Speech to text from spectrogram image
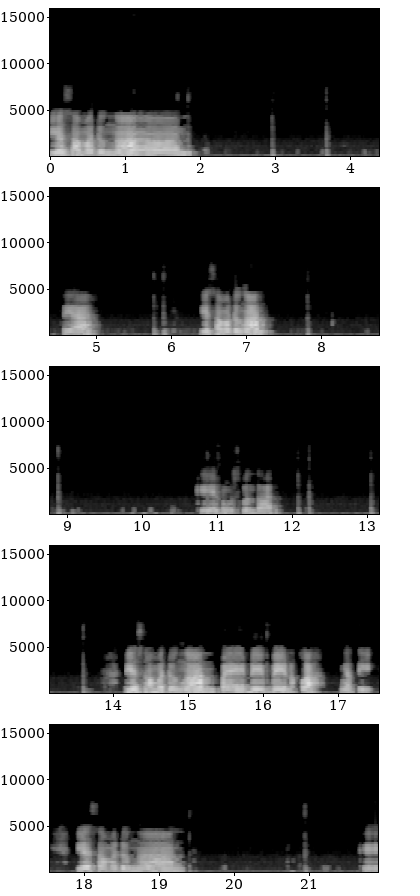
Dia sama dengan ya. Dia sama dengan Oke, tunggu sebentar. Dia sama dengan PDB. Nah, lah, ingati. Dia sama dengan Oke.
